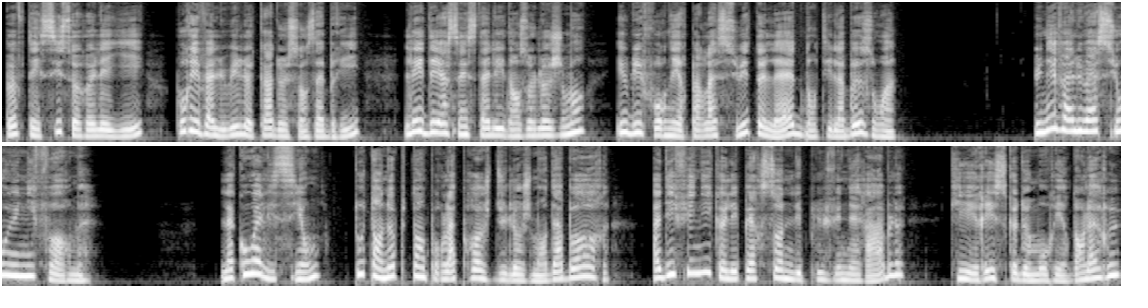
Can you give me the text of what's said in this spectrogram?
peuvent ainsi se relayer pour évaluer le cas d'un sans-abri, l'aider à s'installer dans un logement et lui fournir par la suite l'aide dont il a besoin. Une évaluation uniforme. La coalition, tout en optant pour l'approche du logement d'abord, a défini que les personnes les plus vulnérables, qui risquent de mourir dans la rue,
